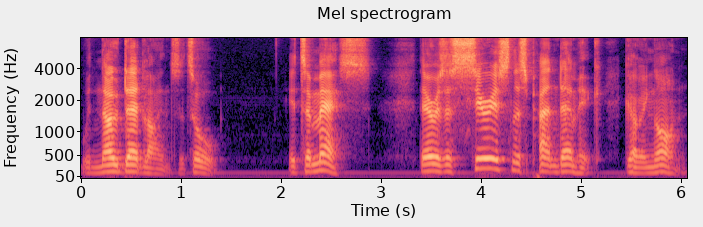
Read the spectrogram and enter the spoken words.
with no deadlines at all. It's a mess. There is a seriousness pandemic going on.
